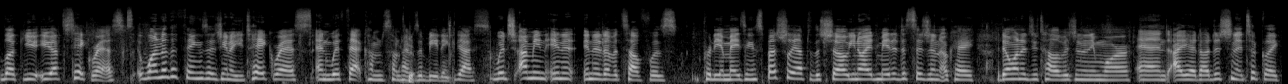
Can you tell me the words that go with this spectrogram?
Look, you, you have to take risks. One of the things is, you know, you take risks, and with that comes sometimes a beating. Yes, which I mean, in it, in it of itself was pretty amazing, especially after the show. You know, I had made a decision. Okay, I don't want to do television anymore, and I had auditioned. It took like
